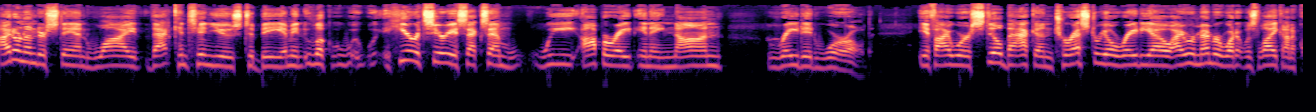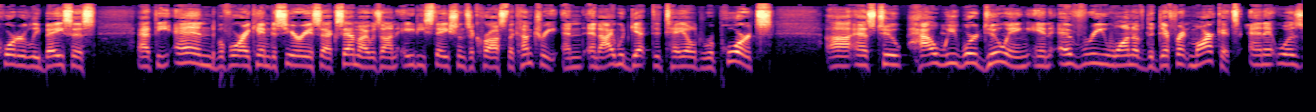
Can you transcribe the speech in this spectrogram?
I don't understand why that continues to be. I mean, look, w- w- here at SiriusXM, we operate in a non-rated world. If I were still back on terrestrial radio, I remember what it was like on a quarterly basis. At the end, before I came to SiriusXM, I was on 80 stations across the country, and, and I would get detailed reports uh, as to how we were doing in every one of the different markets. And it was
